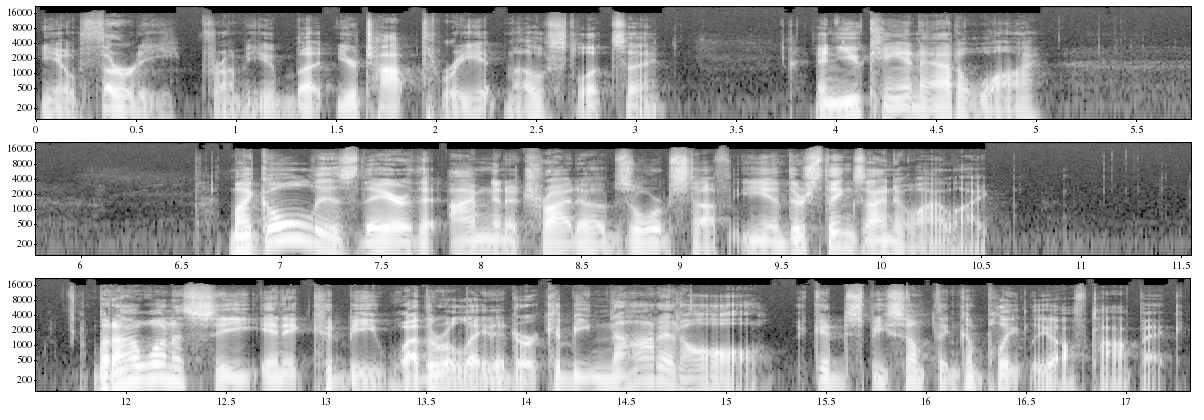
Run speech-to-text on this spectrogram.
you know, 30 from you, but your top 3 at most, let's say. And you can add a Y my goal is there that I'm going to try to absorb stuff. You know, there's things I know I like, but I want to see, and it could be weather related or it could be not at all. It could just be something completely off topic.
